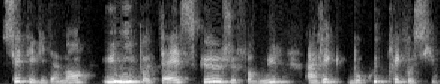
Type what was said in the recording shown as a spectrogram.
C'est évidemment une hypothèse que je formule avec beaucoup de précaution.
